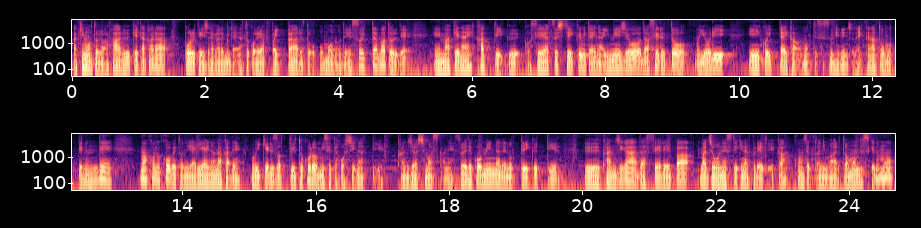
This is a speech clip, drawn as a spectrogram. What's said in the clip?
秋元がファール受けたからボルテージ上がるみたいなところやっぱいっぱいあると思うのでそういったバトルで、負けない勝っていくこう制圧していくみたいなイメージを出せるとよりえこう一体感を持って進めるんじゃないかなと思ってるんで、まあ、この神戸とのやり合いの中でこういけるぞっていうところを見せてほしいなっていう感じはしますかね。それでこうみんなで乗っていくっていう感じが出せれば、まあ、情熱的なプレーというかコンセプトにもあると思うんですけども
